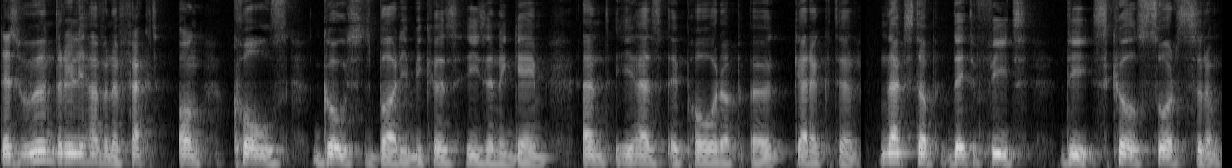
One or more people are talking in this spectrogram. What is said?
This wouldn't really have an effect on Cole's ghost's body because he's in a game and he has a power up uh, character. Next up, they defeat the Skull Sorcerer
